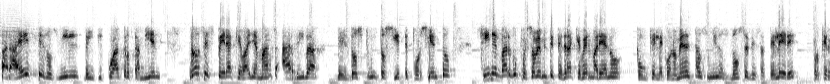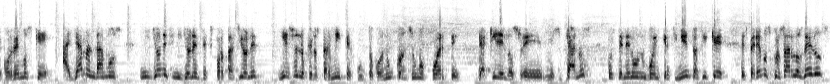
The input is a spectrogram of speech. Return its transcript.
Para este 2024 también no se espera que vaya más arriba del 2.7%. Sin embargo, pues obviamente tendrá que ver, Mariano, con que la economía de Estados Unidos no se desacelere, porque recordemos que allá mandamos millones y millones de exportaciones y eso es lo que nos permite, junto con un consumo fuerte de aquí de los eh, mexicanos, pues tener un buen crecimiento. Así que esperemos cruzar los dedos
